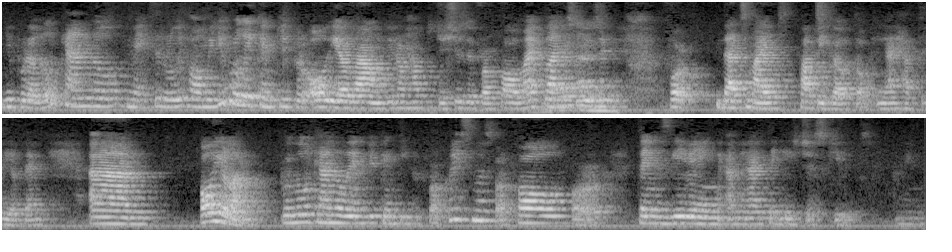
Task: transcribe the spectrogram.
You put a little candle, makes it really homey. You really can keep it all year round. You don't have to just use it for fall. My plan is to use it for, that's my puppy girl talking. I have three of them. Um, all year long. Put a little candle in, you can keep it for Christmas, for fall, for Thanksgiving. I mean, I think it's just cute. I mean,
